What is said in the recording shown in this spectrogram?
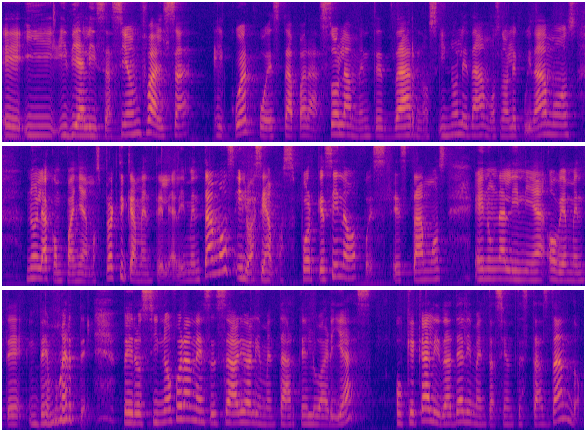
eh, idealización falsa, el cuerpo está para solamente darnos y no le damos, no le cuidamos, no le acompañamos, prácticamente le alimentamos y lo hacíamos, porque si no, pues estamos en una línea obviamente de muerte. Pero si no fuera necesario alimentarte, ¿lo harías? O qué calidad de alimentación te estás dando.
